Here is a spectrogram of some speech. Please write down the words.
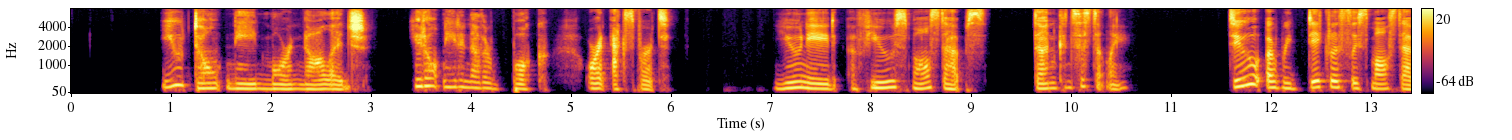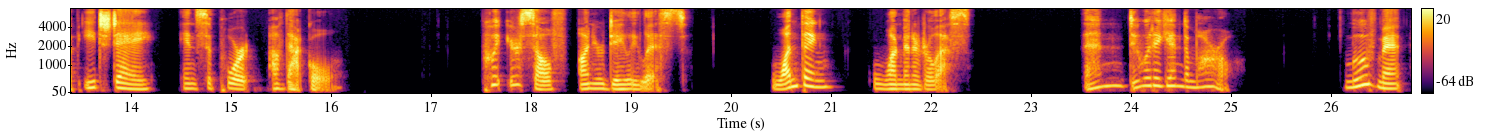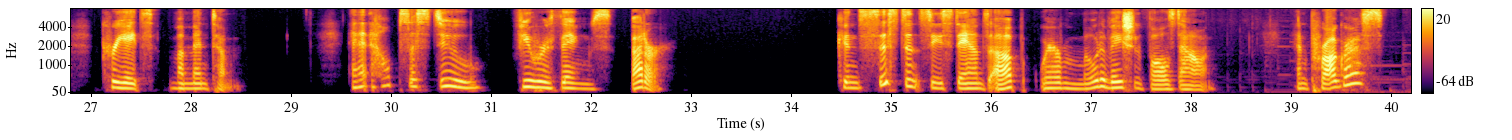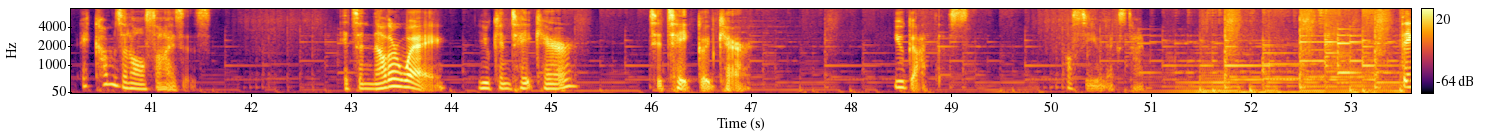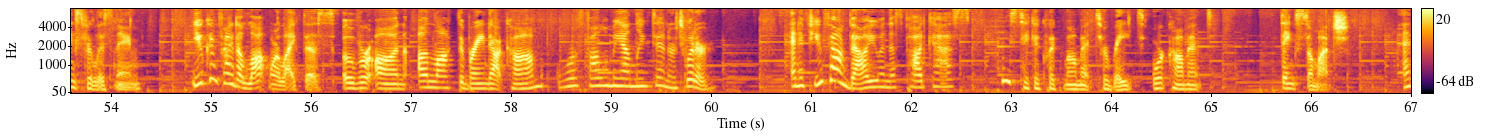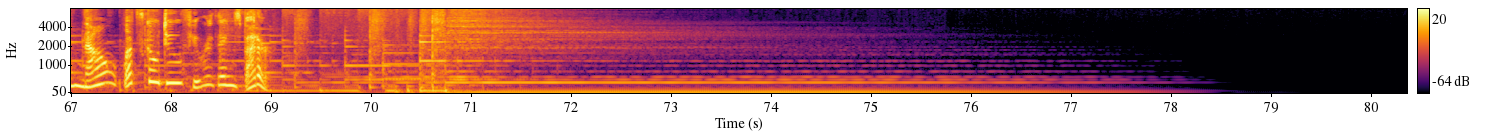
you don't need more knowledge. You don't need another book or an expert. You need a few small steps done consistently. Do a ridiculously small step each day in support of that goal. Put yourself on your daily list. One thing, one minute or less. Then do it again tomorrow. Movement creates momentum and it helps us do fewer things better. Consistency stands up where motivation falls down, and progress it comes in all sizes. It's another way you can take care to take good care. You got this. I'll see you next time. Thanks for listening. You can find a lot more like this over on unlockthebrain.com or follow me on LinkedIn or Twitter. And if you found value in this podcast, please take a quick moment to rate or comment. Thanks so much. And now let's go do fewer things better.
